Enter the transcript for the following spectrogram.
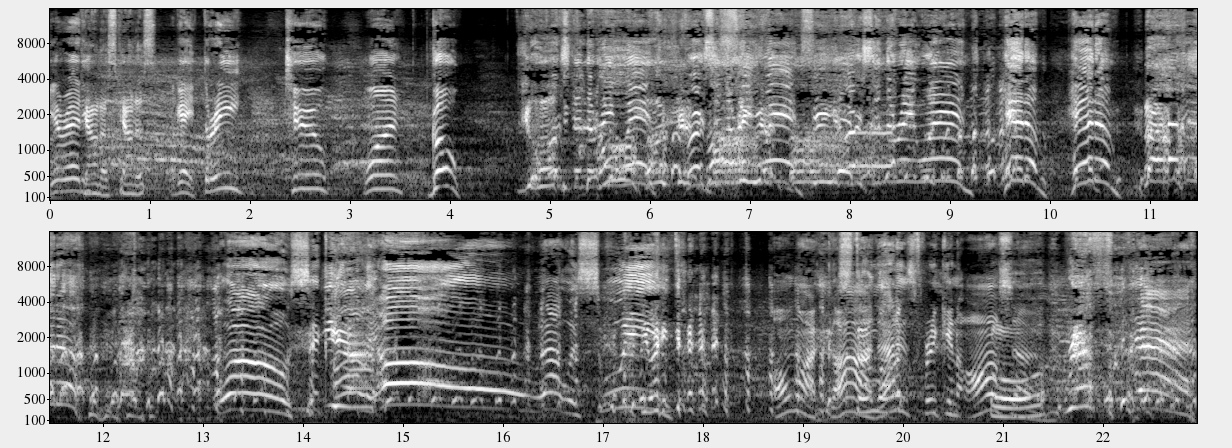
Get ready. Count us. Count us. Okay, three, two, one, go! First in the ring Oh, wins! First in the Oh, ring shit. wins! Oh, First in the ring oh, wins! Oh, Hit him! Hit him! Hit him! Whoa! Sick alley. Oh! That was sweet! Oh my god, Stun that lock. is freaking awesome! Oh, ref! Yeah!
